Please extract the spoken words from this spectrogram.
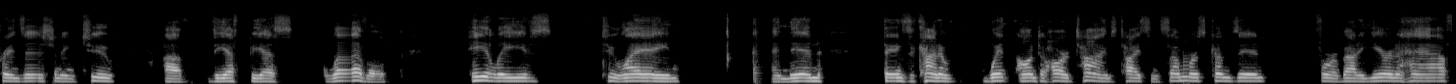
transitioning to uh, the FBS level. He leaves Tulane, and then things kind of went on to hard times. Tyson Summers comes in for about a year and a half.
